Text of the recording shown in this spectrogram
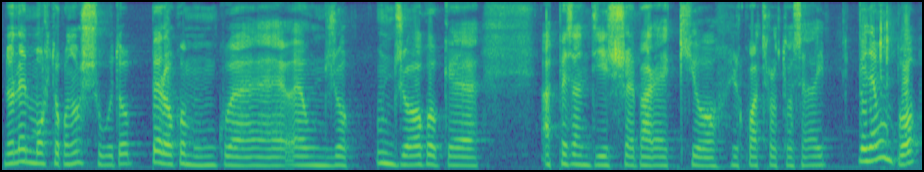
Non è molto conosciuto, però comunque è un, gio un gioco che appesantisce parecchio il 486. Vediamo un po'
